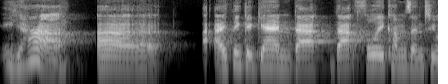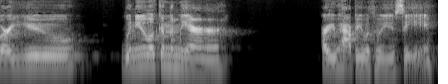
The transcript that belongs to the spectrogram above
Yeah. Uh I think again that that fully comes into are you when you look in the mirror, Are you happy with who you see?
